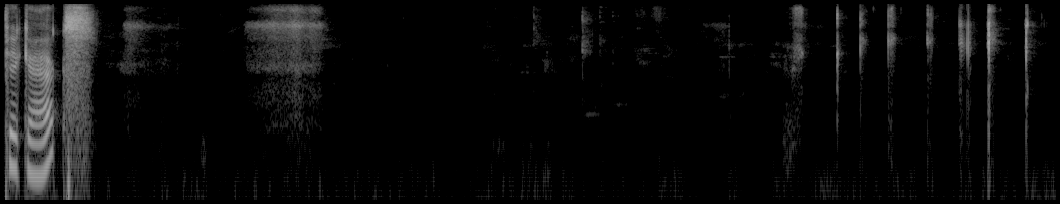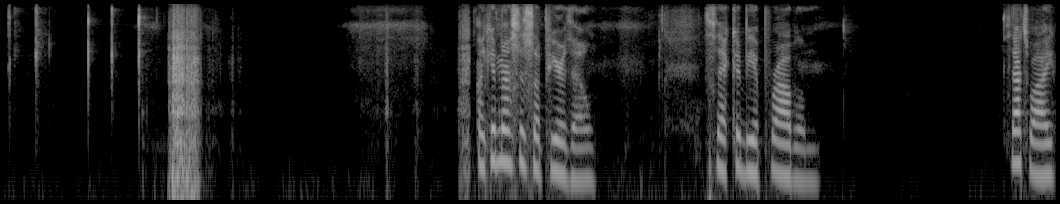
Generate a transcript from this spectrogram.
pickaxe, I can mess this up here, though. So that could be a problem. That's why.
